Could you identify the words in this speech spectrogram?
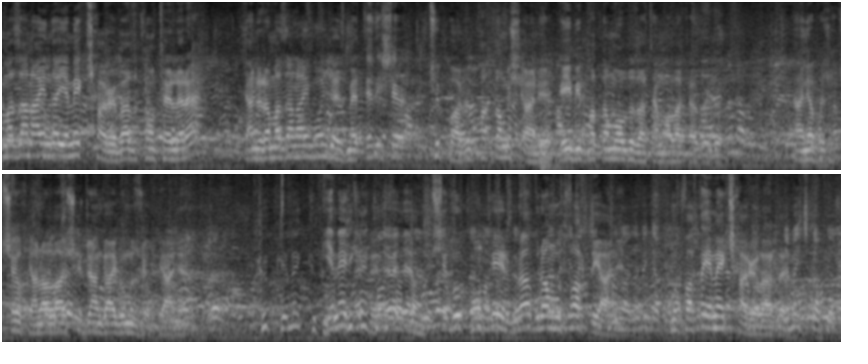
Ramazan ayında yemek çıkarıyor bazı konterlere. Yani Ramazan ayı boyunca hizmetteydi. İşte tüp vardı, patlamış yani. İyi bir patlama oldu zaten Malatya'da. Yani yapacak bir şey yok yani Allah'a şükür can kaybımız yok yani. Küp yemek küpü. Yemek tüpü, evet, evet. Bu işte bu konteyner, bura, bura mutfaktı yani. Mutfakta yemek çıkarıyorlardı. Yemek çıkartıyorlar.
